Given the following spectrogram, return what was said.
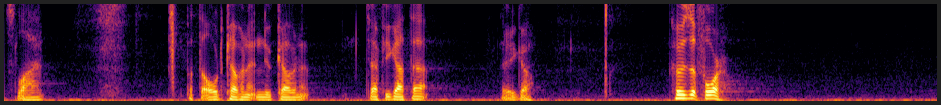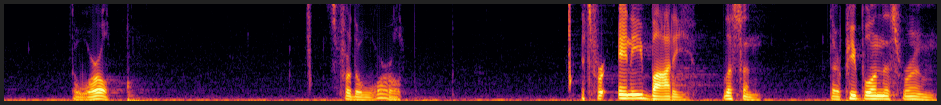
slide. But the old covenant and new covenant. Jeff, you got that? There you go. Who's it for? The world. It's for the world. It's for anybody. Listen, there are people in this room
